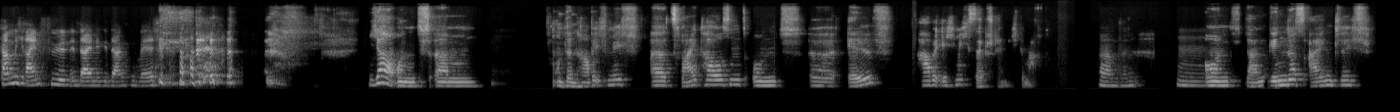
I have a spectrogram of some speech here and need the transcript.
kann mich reinfühlen in deine Gedankenwelt. ja, und, ähm, und dann habe ich mich äh, 2011 habe ich mich selbstständig gemacht. Wahnsinn. Hm. Und dann ging das eigentlich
